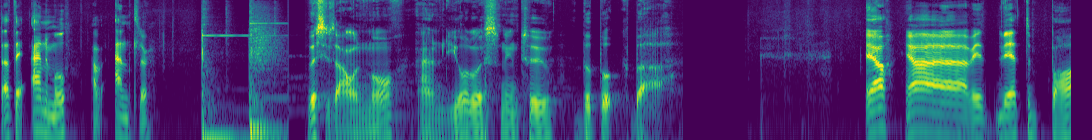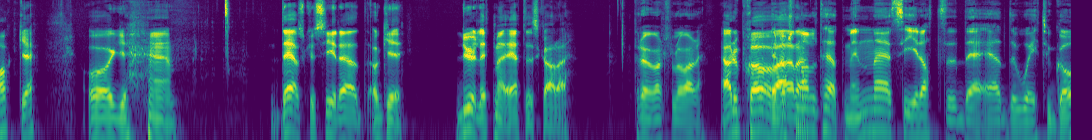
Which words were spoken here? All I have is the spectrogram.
Dette er 'Animal' av Antler. This is Alan Moore, and you're listening to The Book Bar. Ja, ja vi, vi er tilbake. Og eh, det jeg skulle si, det er at OK, du er litt mer etisk av deg. Prøver i hvert fall å være det. Ja, du prøver å være det. Rasjonaliteten min eh, sier at det er the way to go,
